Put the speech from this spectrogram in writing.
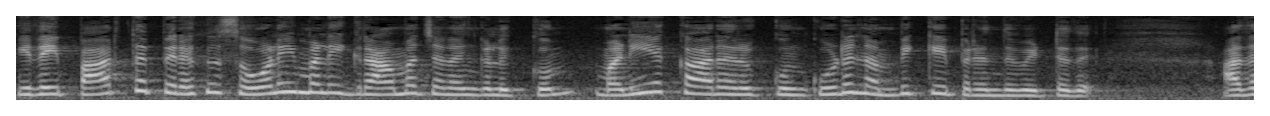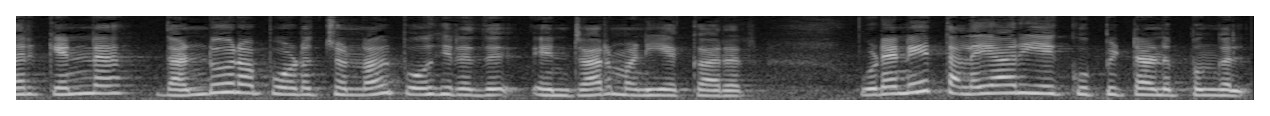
இதை பார்த்த பிறகு சோலைமலை கிராம ஜனங்களுக்கும் மணியக்காரருக்கும் கூட நம்பிக்கை பிறந்துவிட்டது. அதற்கென்ன? தண்டோரா போடச் சொன்னால் போகிறது என்றார் மணியக்காரர். உடனே தலையாரியை கூப்பிட்டு அனுப்புங்கள்.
